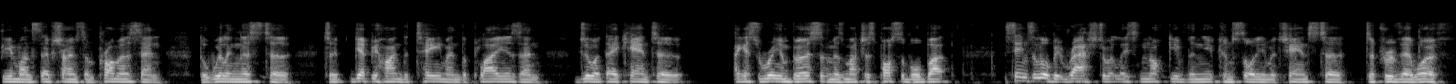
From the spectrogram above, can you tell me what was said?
few months, they've shown some promise and the willingness to to get behind the team and the players and do what they can to, I guess, reimburse them as much as possible. But seems a little bit rash to at least not give the new consortium a chance to to prove their worth.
